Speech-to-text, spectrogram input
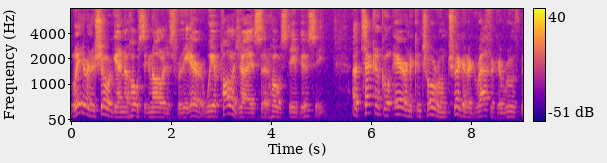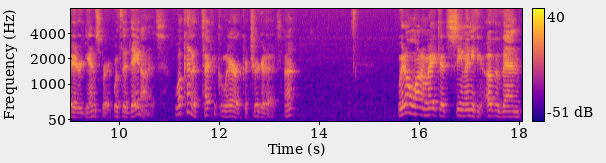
Later in the show again, the host acknowledges for the error. We apologize, said host Steve Doocy. A technical error in the control room triggered a graphic of Ruth Bader Ginsburg with the date on it. What kind of technical error could trigger that, huh? We don't want to make it seem anything other than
